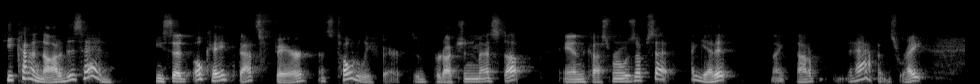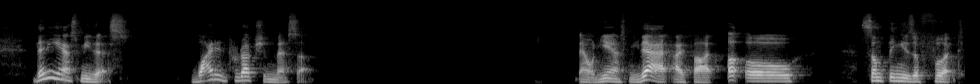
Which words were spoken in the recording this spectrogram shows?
he kind of nodded his head. He said, Okay, that's fair. That's totally fair. The production messed up and the customer was upset. I get it. Like, not a, it happens, right? Then he asked me this Why did production mess up? Now, when he asked me that, I thought, uh oh, something is afoot.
